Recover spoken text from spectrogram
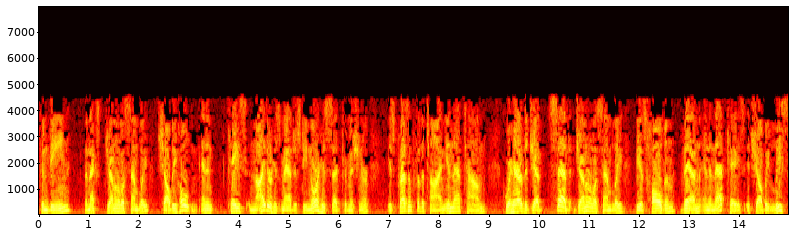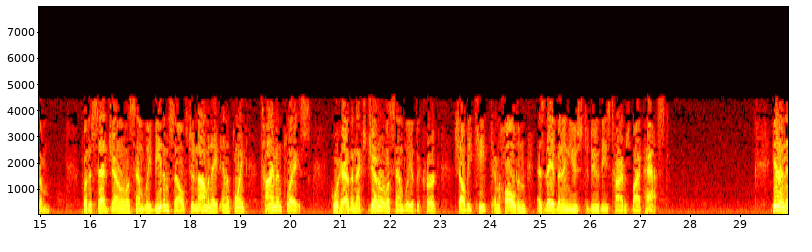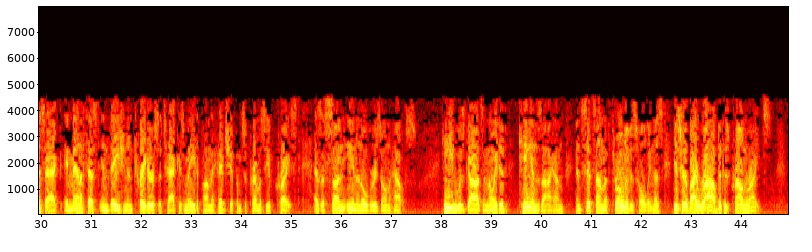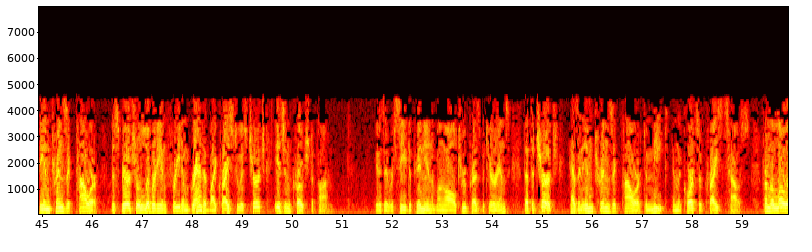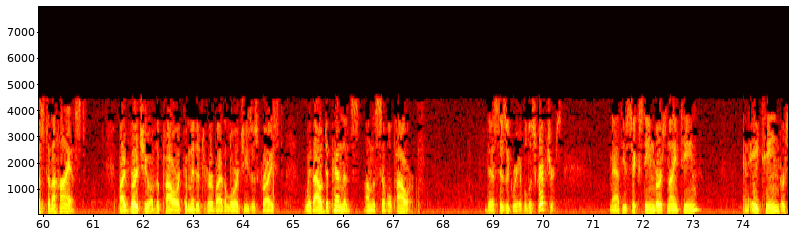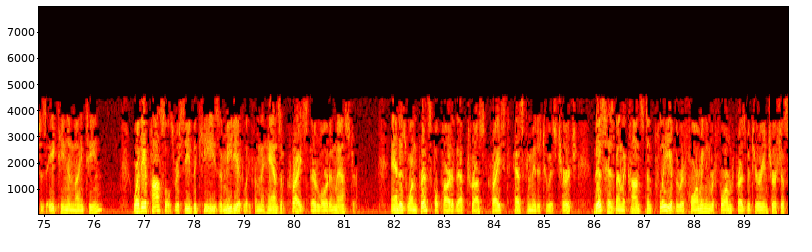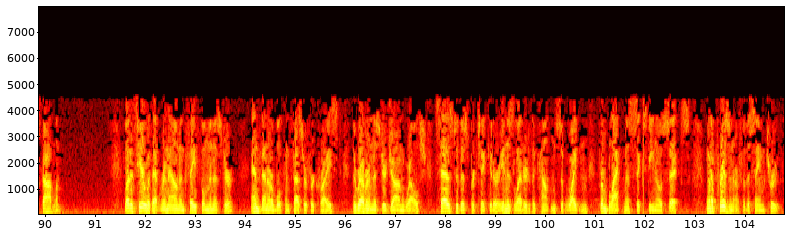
convene the next general assembly shall be holden, and in case neither his majesty nor his said commissioner is present for the time in that town, where the said general assembly be as holden, then, and in that case it shall be leasum, for the said general assembly be themselves to nominate and appoint time and place, where the next general assembly of the kirk shall be kept and holden as they have been in use to do these times by past. Here in this act, a manifest invasion and traitorous attack is made upon the headship and supremacy of Christ as a son in and over his own house. He who is God's anointed king in Zion and sits on the throne of his holiness is hereby robbed of his crown rights. The intrinsic power, the spiritual liberty and freedom granted by Christ to his church is encroached upon. It is a received opinion among all true Presbyterians that the church has an intrinsic power to meet in the courts of Christ's house, from the lowest to the highest, by virtue of the power committed to her by the Lord Jesus Christ, without dependence on the civil power. This is agreeable to Scriptures. Matthew 16, verse 19, and 18, verses 18 and 19, where the apostles received the keys immediately from the hands of Christ, their Lord and Master. And as one principal part of that trust Christ has committed to his church, this has been the constant plea of the reforming and reformed Presbyterian Church of Scotland. Let us hear what that renowned and faithful minister and venerable confessor for Christ, the Reverend Mr. John Welch, says to this particular in his letter to the Countess of Wyton from Blackness, 1606, when a prisoner for the same truth.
